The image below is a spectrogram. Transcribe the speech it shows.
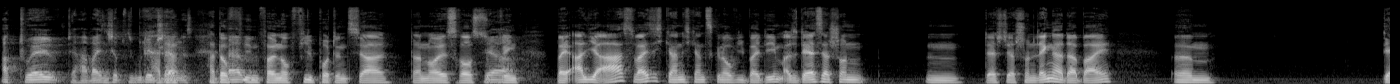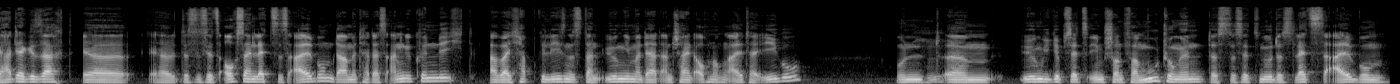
aktuell, ja, weiß nicht, ob es eine gute ja, Entscheidung ist. Hat auf ähm, jeden Fall noch viel Potenzial, da Neues rauszubringen. Ja. Bei Alias weiß ich gar nicht ganz genau, wie bei dem. Also der ist ja schon hm, der ist ja schon länger dabei, ähm, der hat ja gesagt, er, er, das ist jetzt auch sein letztes Album, damit hat er es angekündigt, aber ich habe gelesen, dass dann irgendjemand, der hat anscheinend auch noch ein alter Ego und mhm. ähm, irgendwie gibt es jetzt eben schon Vermutungen, dass das jetzt nur das letzte Album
